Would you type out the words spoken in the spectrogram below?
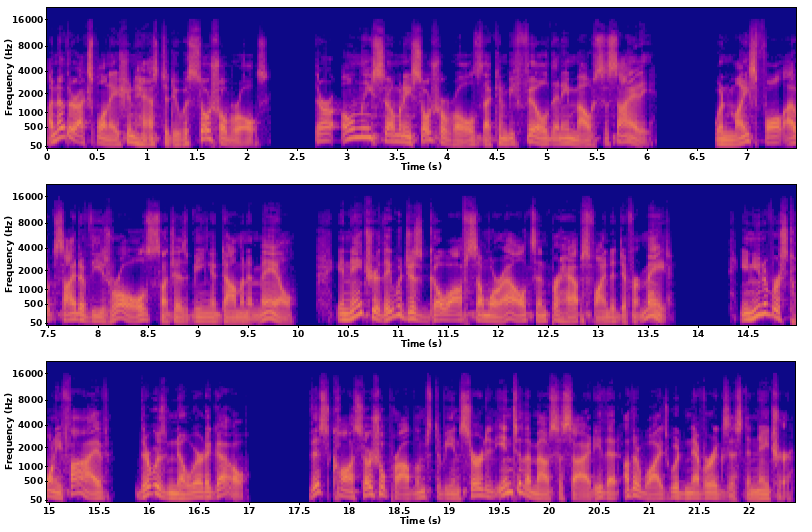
Another explanation has to do with social roles. There are only so many social roles that can be filled in a mouse society. When mice fall outside of these roles, such as being a dominant male, in nature they would just go off somewhere else and perhaps find a different mate. In Universe 25, there was nowhere to go. This caused social problems to be inserted into the mouse society that otherwise would never exist in nature.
